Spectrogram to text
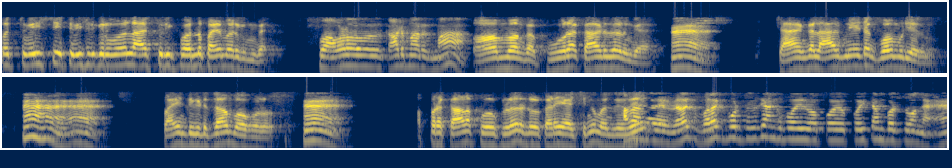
பத்து வயசு எட்டு வயசு இருக்கிற போது ஆஸ்பத்திரிக்கு போறதுன்னு பயமா இருக்குங்க. இப்போ அவ்வளவு காடுமா இருக்குமா? ஆமாங்க பூரா காடு தானுங்க. சாயங்காலம் ஆறு மணி ஆகிட்டா போக முடியாதுங்க. பயந்துக்கிட்டு தான் போகணும். அப்புறம் காலப்போக்குல ரெண்டு ஒரு கடையாச்சுங்க வந்தது அந்த விளக்கு விளக்கு போடுறதுக்கு அங்க போய் போய் தான் படுத்துவாங்க ஆ.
